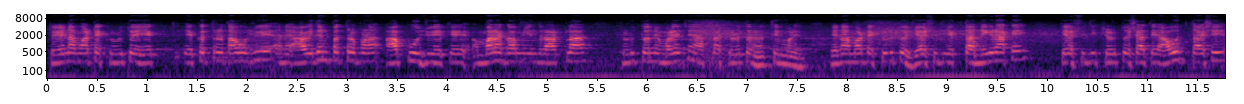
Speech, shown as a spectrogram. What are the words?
તો એના માટે ખેડૂતોએ એક, એકત્ર થવું જોઈએ અને આવેદનપત્ર પણ આપવું જોઈએ કે અમારા ગામની અંદર આટલા ખેડૂતોને મળે છે આટલા ખેડૂતોને નથી મળે. એના માટે ખેડૂતો જ્યાં સુધી એકતા નહીં રાખે, ત્યાં સુધી ખેડૂતો સાથે આવું જ થશે.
